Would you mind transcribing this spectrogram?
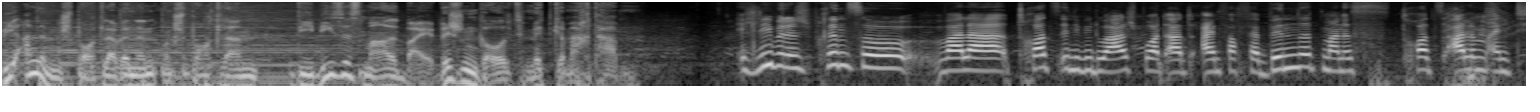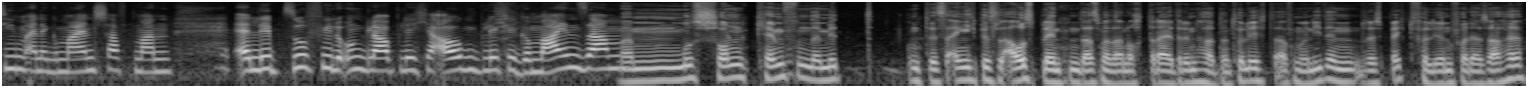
Wie allen Sportlerinnen und Sportlern, die dieses Mal bei Vision Gold mitgemacht haben. Ich liebe den Sprint so, weil er trotz Individualsportart einfach verbindet. Man ist trotz allem ein Team, eine Gemeinschaft. Man erlebt so viele unglaubliche Augenblicke gemeinsam. Man muss schon kämpfen, damit und das eigentlich ein bisschen ausblenden, dass man da noch drei drin hat. Natürlich darf man nie den Respekt verlieren vor der Sache.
